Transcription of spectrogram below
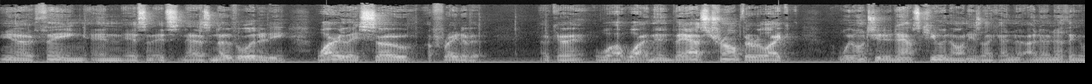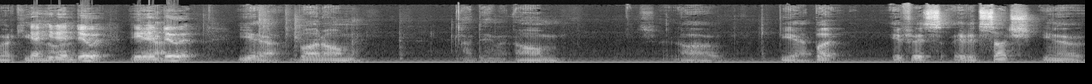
you know, thing, and it's, it's it has no validity, why are they so afraid of it? Okay, why? why and then they asked Trump. They were like, "We want you to denounce QAnon." He's like, "I know, I know nothing about QAnon." Yeah, he didn't do it. He Yeah. didn't do it. Yeah, but um, god damn it. Um, uh, yeah, but if it's if it's such you know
